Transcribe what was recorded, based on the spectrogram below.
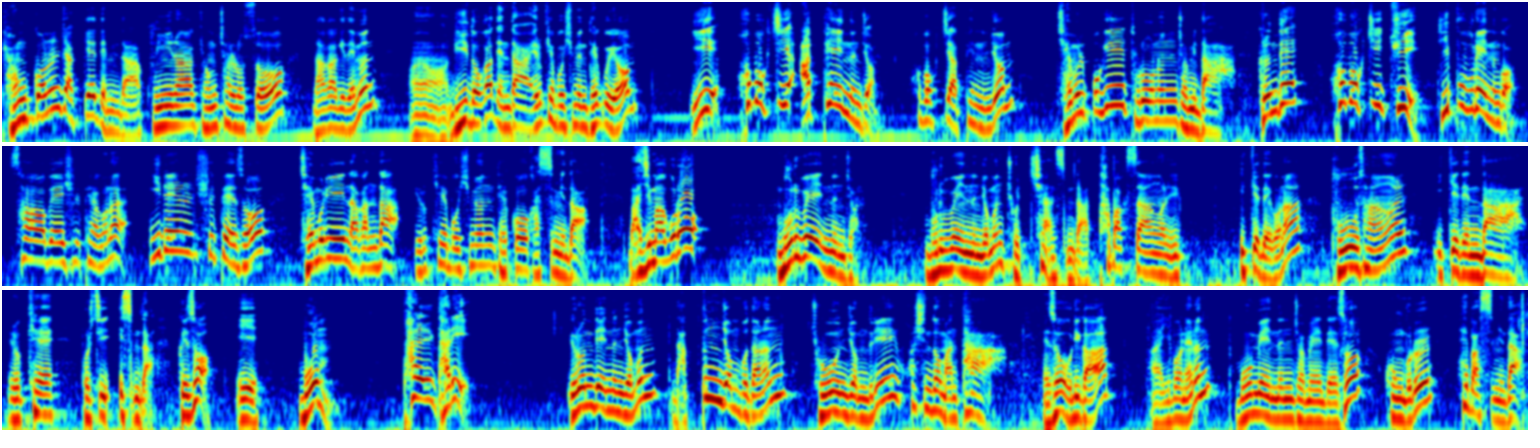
병권을 잡게 됩니다. 군이나 경찰로서 나가게 되면 어, 리더가 된다 이렇게 보시면 되고요. 이 허벅지 앞에 있는 점, 허벅지 앞에 있는 점 재물복이 들어오는 점이다. 그런데 허벅지 뒤 뒷부분에 있는 거 사업에 실패하거나 일에 실패해서 재물이 나간다 이렇게 보시면 될 것 같습니다. 마지막으로 무릎에 있는 점, 무릎에 있는 점은 좋지 않습니다. 타박상을 입게 되거나 부상을 입게 된다 이렇게 볼 수 있습니다. 그래서 이 몸, 팔, 다리 이런 데 있는 점은 나쁜 점보다는 좋은 점들이 훨씬 더 많다. 그래서 우리가 아, 이번에는 몸에 있는 점에 대해서 공부를 해봤습니다.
